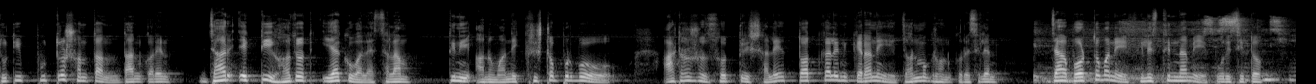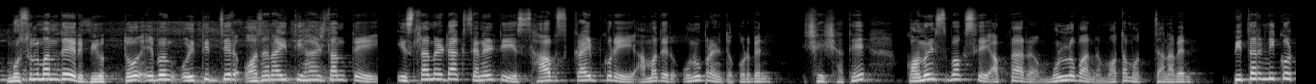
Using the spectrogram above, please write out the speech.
দুটি পুত্র সন্তান দান করেন, যার একটি হজরত ইয়াকুব আলাহিসাল্লাম তিনি আনুমানিক খ্রিস্টপূর্ব আঠারোশো ছত্রিশ সালে তৎকালীন কেরানে জন্মগ্রহণ করেছিলেন, যা বর্তমানে ফিলিস্তিন নামে পরিচিত। মুসলমানদের বীরত্ব এবং ঐতিহ্যের অজানা ইতিহাস জানতে ইসলামের ডাক চ্যানেলটি সাবস্ক্রাইব করে আমাদের অনুপ্রাণিত করবেন। সেই সাথে কমেন্টস বক্সে আপনার মূল্যবান মতামত জানাবেন। পিতার নিকট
